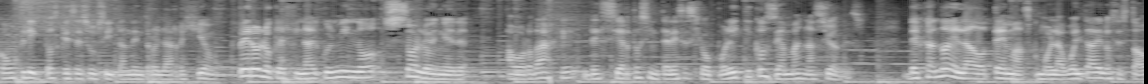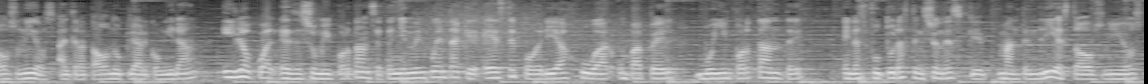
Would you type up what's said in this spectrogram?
conflictos que se suscitan dentro de la región, pero lo que al final culminó solo en el abordaje de ciertos intereses geopolíticos de ambas naciones, dejando de lado temas como la vuelta de los Estados Unidos al tratado nuclear con Irán, y lo cual es de suma importancia, teniendo en cuenta que este podría jugar un papel muy importante en las futuras tensiones que mantendría Estados Unidos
